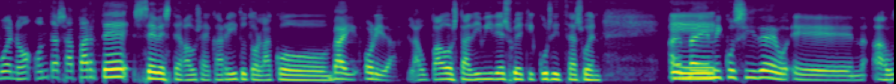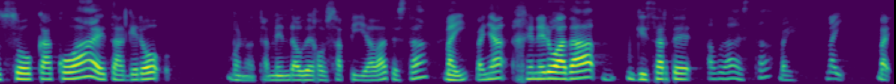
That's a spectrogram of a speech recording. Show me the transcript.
Bueno, ontas aparte, ze beste gauza ekarri ditut olako Bai, hori da. laupaosta adibide zuek ikus ditzazuen. Hemen Eh, ikusi deu en auzokakoa eta gero bueno, tamen daude gauza pila bat, ezta? bai, Baina generoa da gizarte, hau da, ezta? Bai. bai. Bai.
